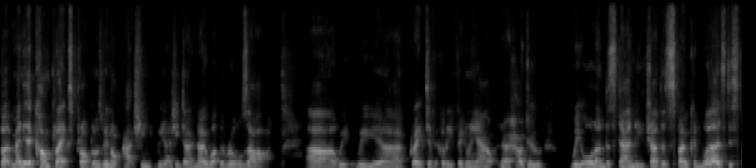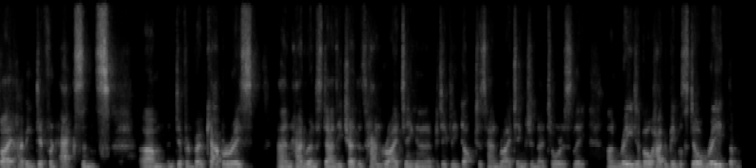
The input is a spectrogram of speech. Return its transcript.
But many of the complex problems, we're not actually, we actually don't know what the rules are. Uh, we we uh, have great difficulty figuring out, you know, how do we all understand each other's spoken words despite having different accents um, and different vocabularies? And how do we understand each other's handwriting, and particularly doctors' handwriting, which is notoriously unreadable? How do people still read them?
